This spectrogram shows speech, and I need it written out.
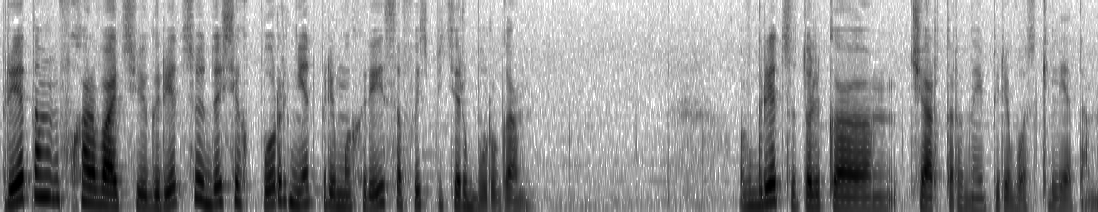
При этом в Хорватию и Грецию до сих пор нет прямых рейсов из Петербурга. В Грецию только чартерные перевозки летом.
